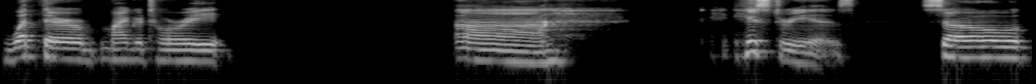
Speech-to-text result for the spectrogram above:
what their migratory uh, history is. So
